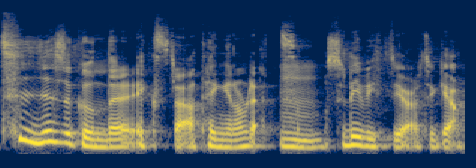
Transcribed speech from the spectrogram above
tio sekunder extra att hänga dem rätt. Så det är viktigt att göra tycker jag.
